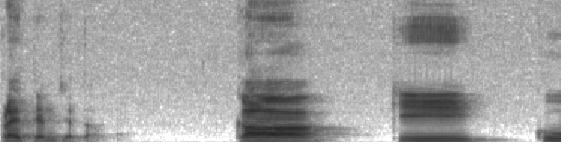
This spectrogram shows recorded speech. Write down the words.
ప్రయత్నం చేద్దాం. కా కీ కు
